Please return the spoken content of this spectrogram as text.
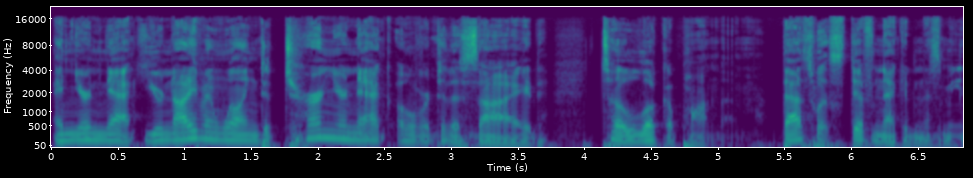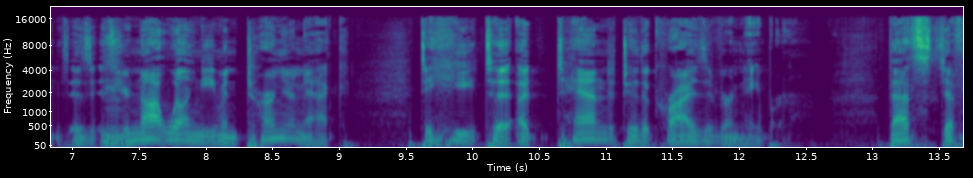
And your neck you're not even willing to turn your neck over to the side to look upon them. That's what stiff-neckedness means is, is mm. you're not willing to even turn your neck to heat to attend to the cries of your neighbor that's stiff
